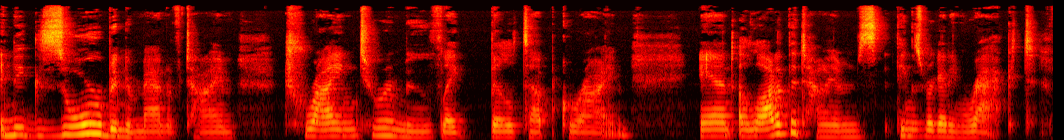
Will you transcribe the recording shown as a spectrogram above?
an exorbitant amount of time trying to remove like built up grime. And a lot of the times things were getting wrecked.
